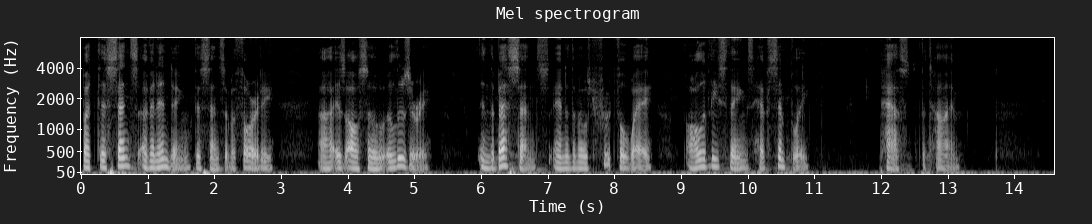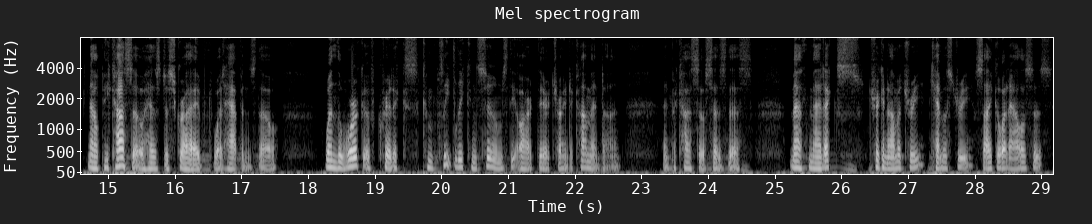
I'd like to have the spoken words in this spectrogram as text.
But this sense of an ending, this sense of authority, uh, is also illusory. In the best sense and in the most fruitful way, all of these things have simply passed the time. Now, Picasso has described what happens, though, when the work of critics completely consumes the art they are trying to comment on. And Picasso says this Mathematics, trigonometry, chemistry, psychoanalysis,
